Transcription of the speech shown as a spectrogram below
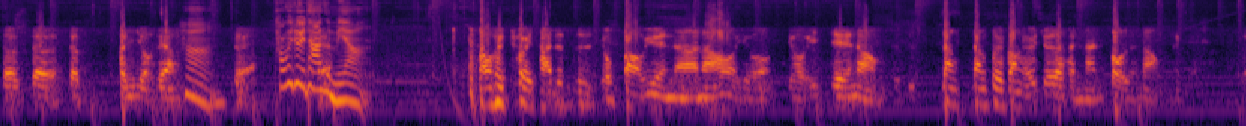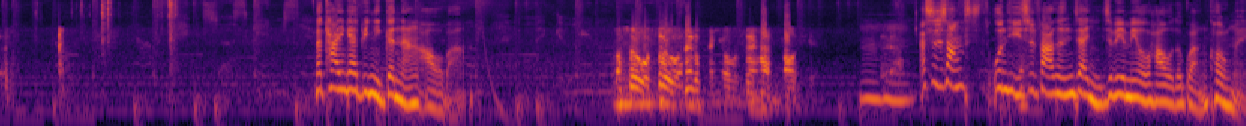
的的的朋友这样，嗯，对啊，他会对他怎么样？他会对他就是有抱怨啊，然后有有一些那种就是让让对方也会觉得很难受的那种那个。那他应该比你更难熬吧？啊所以我对我那个朋友，我对他很抱歉。嗯哼，啊，事实上问题是发生在你这边没有好好的管控、哎，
